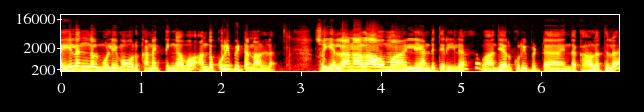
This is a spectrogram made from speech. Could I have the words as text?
தைலங்கள் மூலியமாக ஒரு கனெக்டிங் ஆகும். அந்த குறிப்பிட்ட நாளில். ஸோ எல்லா நாளும் ஆகுமா இல்லையான்ட்டு தெரியல. வாத்தியார் குறிப்பிட்ட இந்த காலத்தில்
